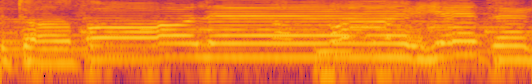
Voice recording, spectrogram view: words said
utav farlig.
